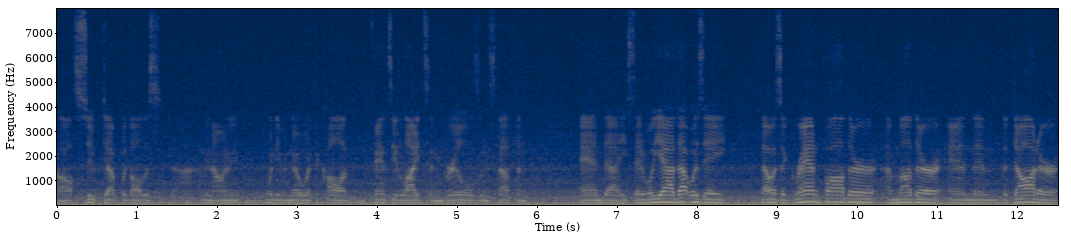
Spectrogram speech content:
all souped up with all this. Uh, I mean, I wouldn't, even know what to call it. Fancy lights and grills and stuff. And and uh, he said, well, yeah, that was a that was a grandfather, a mother, and then the daughter,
